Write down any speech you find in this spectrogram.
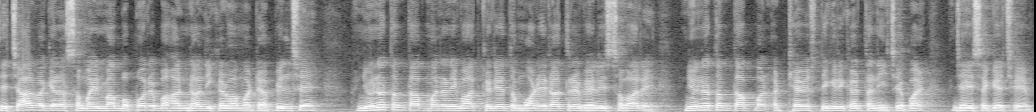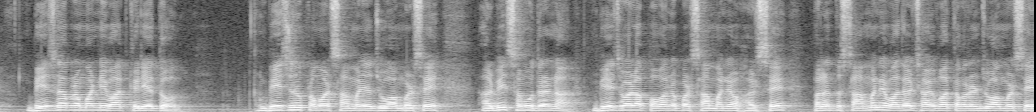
તે ચાર વાગ્યાના સમયમાં બપોરે બહાર ન નીકળવા માટે અપીલ છે. ન્યૂનતમ તાપમાનની વાત કરીએ તો મોડી રાત્રે વહેલી સવારે ન્યૂનતમ તાપમાન અઠ્યાવીસ ડિગ્રી કરતાં નીચે પણ જઈ શકે છે. ભેજના પ્રમાણની વાત કરીએ તો ભેજનું પ્રમાણ સામાન્ય જોવા મળશે. અરબી સમુદ્રના ભેજવાળા પવનો પણ સામાન્ય હશે, પરંતુ સામાન્ય વાદળછાયું વાતાવરણ જોવા મળશે.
